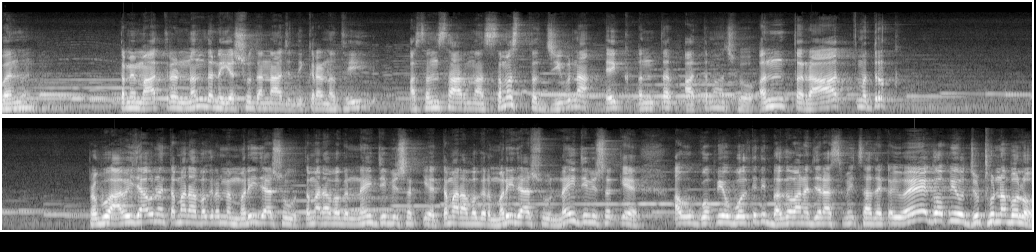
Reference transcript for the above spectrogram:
ભગવાન, તમે માત્ર નંદ અને યશોદાના જ દીકરા નથી, આ સંસારના સમસ્ત જીવના એક અંતર આત્મા છો. અંતરાત્મ દૃક પ્રભુ, આવી જાઓ ને, તમારા વગર અમે મરી જાશું, તમારા વગર નહીં જીવી શકીએ, તમારા વગર મરી જાશું, નહીં જીવી શકીએ. આવું ગોપીઓ બોલતી હતી, ભગવાને જરા સ્મિત સાથે કહ્યું, એ ગોપીઓ, જૂઠું ન બોલો.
